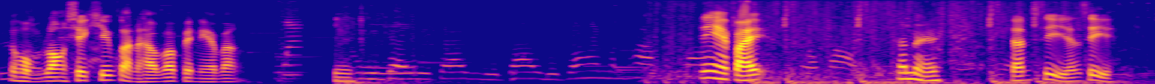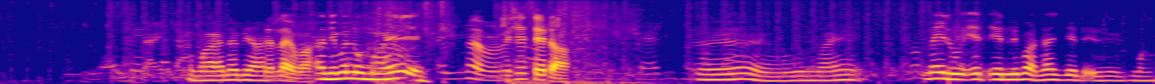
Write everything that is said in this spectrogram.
เดี๋ยวผมลองเช็คคลิปก่อนนะครับว่าเป็นไงบ้าง นี่ไงไปท่านไหนชั้นสี่ชั้นสี่ ลงไม้นะพี่อาร์ตเป็นไรวะ อันนี้มันลงไม้ดิเอ้ยมันไม่ใช่เซตเหรอ เออมันลงไม้ไม่รู้เอสเอ็นหรือเปล่าน่าจะเอสเอ็นมั้ง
